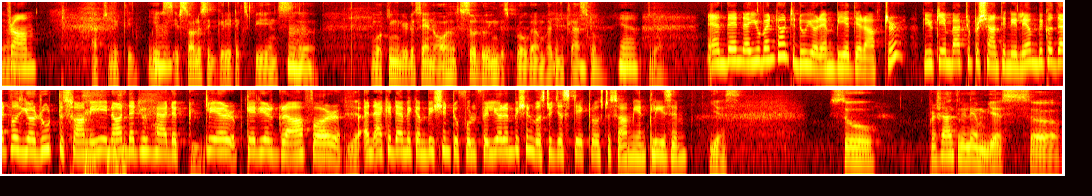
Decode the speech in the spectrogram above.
Yeah. from. Absolutely. Mm-hmm. It's it's always a great experience uh, working in Radio and also doing this program, Bhajan Classroom. Yeah. Yeah. And then uh, you went on to do your MBA thereafter. You came back to Prashanti Nilayam because that was your route to Swami, not that you had a clear career graph or Yeah. an academic ambition to fulfill. Your ambition was to just stay close to Swami and please him. Yes. So, Prashant Nilayam, yes, uh,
